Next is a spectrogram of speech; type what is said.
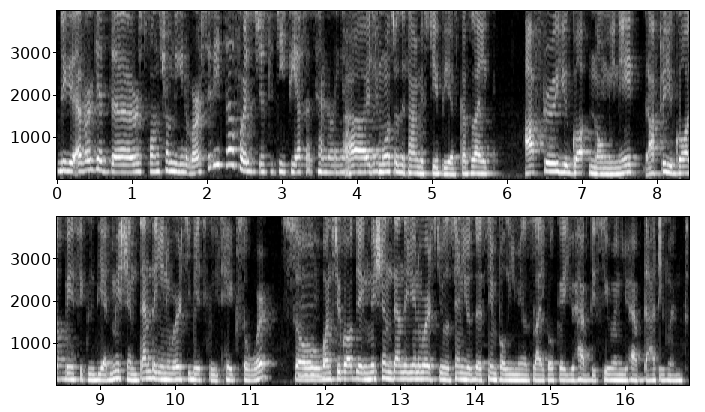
Do you ever get the response from the university itself, or is it just the TPF that's handling it? Uh, it's most of the time it's TPF because like after you got nominate after you got basically the admission then the university basically takes over. So once you got the admission then the university will send you the simple emails like okay you have this event you have that event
